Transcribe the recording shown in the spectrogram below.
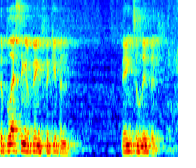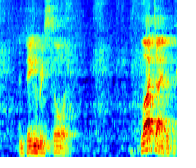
The blessing of being forgiven, being delivered, and being restored. Like David,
